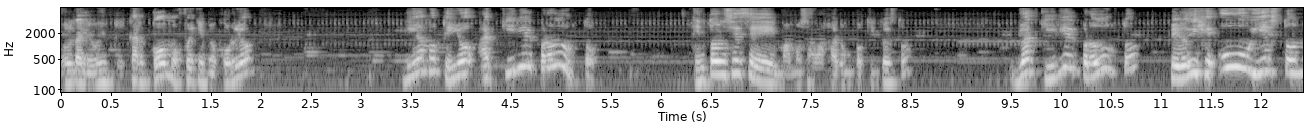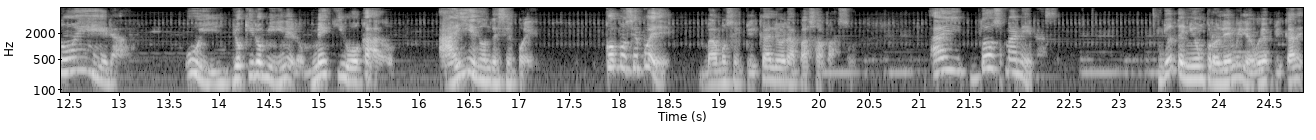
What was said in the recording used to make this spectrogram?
ahorita le voy a explicar cómo fue que me ocurrió. Digamos que yo adquirí el producto. Entonces, eh, vamos a bajar un poquito esto. Yo adquirí el producto, pero dije, uy, esto no era. Uy, yo quiero mi dinero, me he equivocado. Ahí es donde se puede. ¿Cómo se puede? Vamos a explicarle ahora paso a paso. Hay dos maneras. Yo tenía un problema y le voy a explicar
